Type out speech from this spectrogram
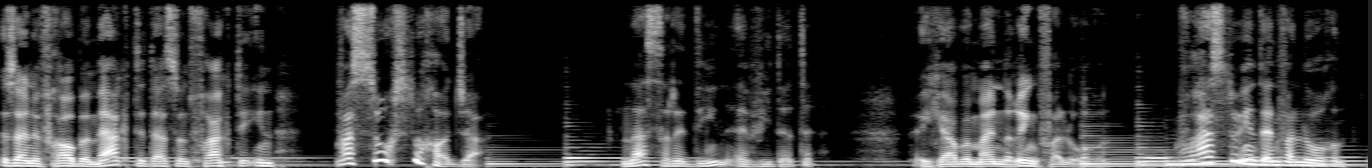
Seine Frau bemerkte das und fragte ihn, was suchst du, Hodja? Nasreddin erwiderte, ich habe meinen Ring verloren. Wo hast du ihn denn verloren?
